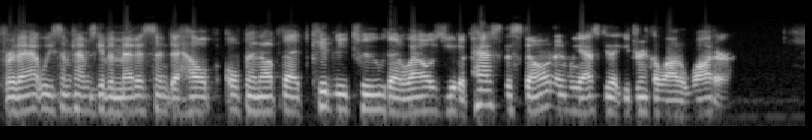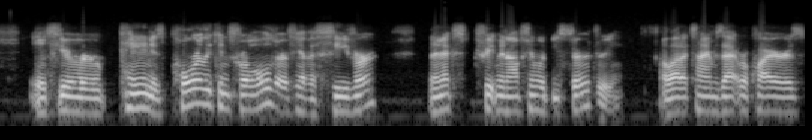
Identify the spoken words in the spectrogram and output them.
For that, we sometimes give a medicine to help open up that kidney tube that allows you to pass the stone, and we ask you that you drink a lot of water. If your pain is poorly controlled or if you have a fever, the next treatment option would be surgery. A lot of times that requires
